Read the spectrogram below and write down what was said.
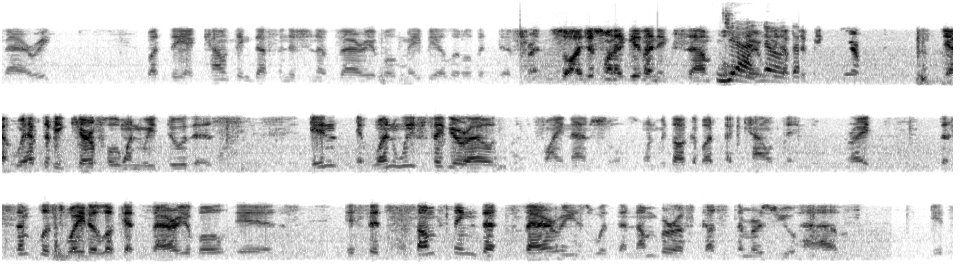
vary but the accounting definition of variable may be a little bit different. So I just want to give an example yeah, where we no, have to be careful. Yeah, we have to be careful when we do this. In when we figure out financials, when we talk about accounting, right? The simplest way to look at variable is if it's something that varies with the number of customers you have, it's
